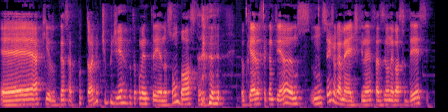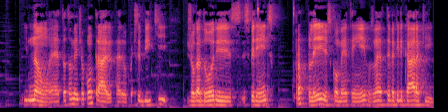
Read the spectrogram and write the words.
é aquilo, pensa, puta, olha o tipo de erro que eu tô cometendo, eu sou um bosta. eu quero ser campeão, eu não, não sei jogar Magic, né? Fazer um negócio desse. E não, é totalmente ao contrário, cara. Eu percebi que jogadores experientes, pro players, cometem erros, né? Teve aquele cara que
